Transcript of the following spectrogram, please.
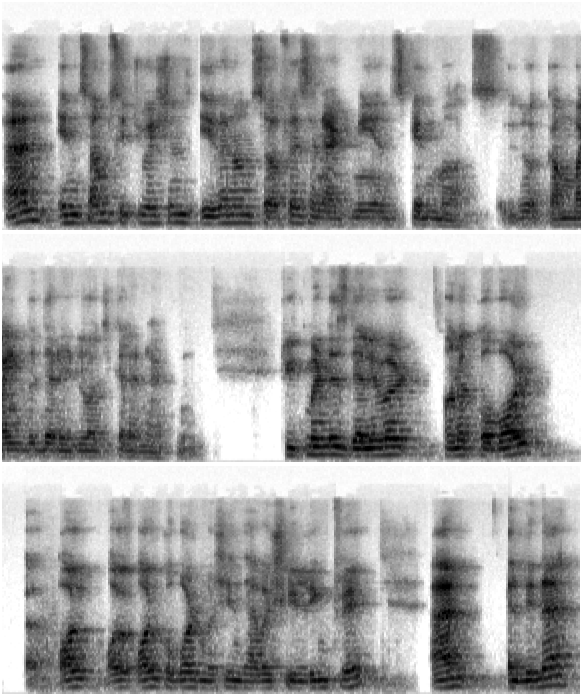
And in some situations, even on surface anatomy and skin marks, you know, combined with the radiological anatomy. Treatment is delivered on a cobalt. Uh, all, all, all cobalt machines have a shielding tray and LINAC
